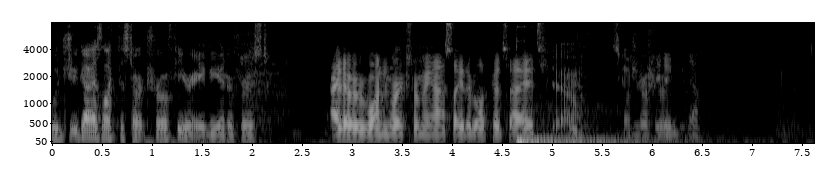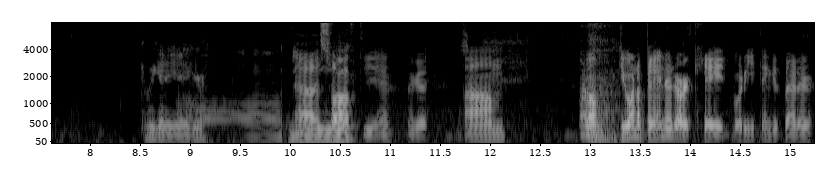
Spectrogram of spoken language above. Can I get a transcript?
Would you guys like to start Trophy or Aviator first? Either one works for me. Honestly, they're both good sides. Yeah. Let's go Do Trophy, Trophy. dude. Yeah. Can we get a Jaeger? Uh, soft, yeah. Okay. Um, well, do you want a bandit or a Kaid? What do you think is better?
